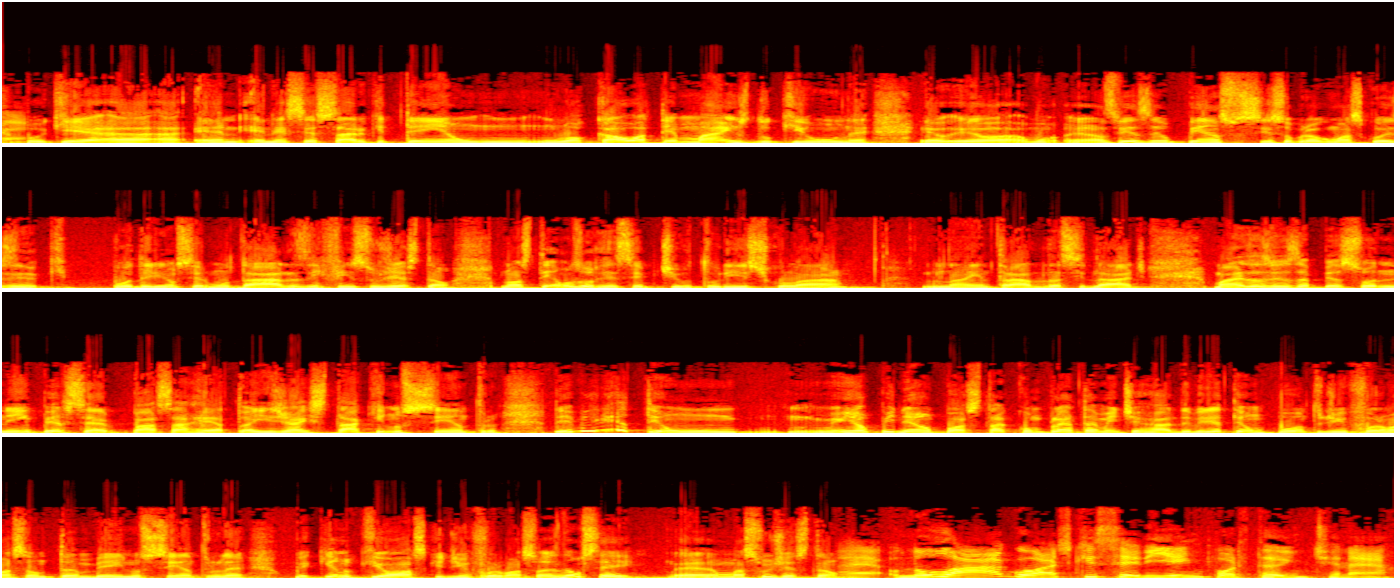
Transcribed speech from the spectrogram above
É. Porque é, é, é, necessário que tenha um, um, local até mais do que um, né? Eu, eu, às vezes eu penso sim sobre algumas coisas que poderiam ser mudadas, enfim, sugestão. Nós temos o receptivo turístico lá, na entrada da cidade, mas às vezes a pessoa nem percebe, passa reto, aí já está aqui no centro. Deveria ter um, minha opinião, posso estar completamente errado, deveria ter um ponto de informação também no centro, né? Um pequeno quiosque de informações, não sei, é uma sugestão. É, no lago, acho que seria importante, né?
